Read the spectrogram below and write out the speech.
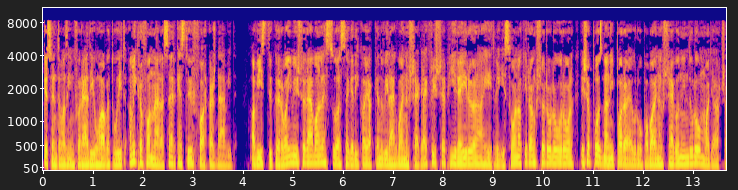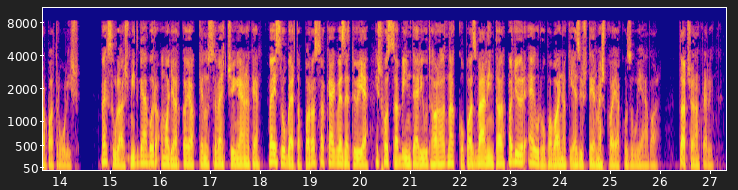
Köszöntöm az Inforádió hallgatóit, a mikrofonnál a szerkesztő Farkas Dávid. A víztükör mai műsorában lesz szó a Szegedi Kajakkenu világbajnokság legfrissebb híreiről, a hétvégi szolnoki rangsorolóról és a poznani Para-Európa bajnokságon induló magyar csapatról is. Megszólal Schmidt Gábor, a Magyar Kajakkenu Szövetség elnöke, Weiss Robert a paraszakág vezetője, és hosszabb interjút hallhatnak Kopasz Bálintal, a Győr Európa bajnoki ezüstérmes kajakozójával. Tartsanak velünk!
